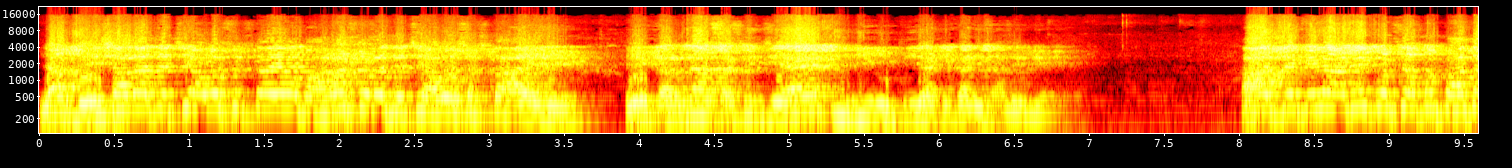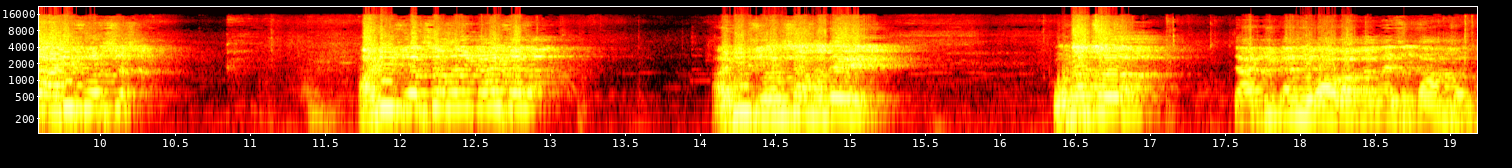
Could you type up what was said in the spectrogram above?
या देशाला ज्याची आवश्यकता या महाराष्ट्राला ज्याची आवश्यकता आहे हे करण्यासाठी जे आहे ती ही युती या ठिकाणी झालेली आहे. आज जे गेल्या अनेक वर्ष आपण पाहता अडीच वर्ष. अडीच वर्षामध्ये काय झालं? अडीच वर्षामध्ये कोणाचं त्या ठिकाणी वावा करण्याचं काम झालं?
